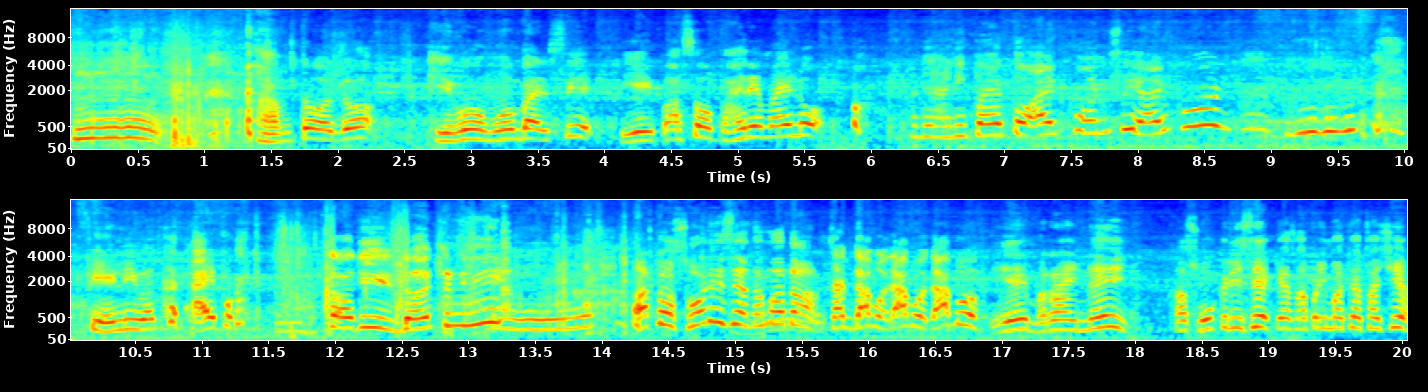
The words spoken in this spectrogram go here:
હમ, આમ તો જો કેવો મોબાઈલ છે એ પાછો ભારે માયલો. અને આની પાસે તો આઈફોન છે આઈફોન પહેલી વખત આઈફોન તારી દતની આ તો સોડી છે જમાદાર. સાહેબ દાબો દાબો દાબો. એ મરાય નહીં. આ છોકરી છે કેસ આપણી માથે થશે.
